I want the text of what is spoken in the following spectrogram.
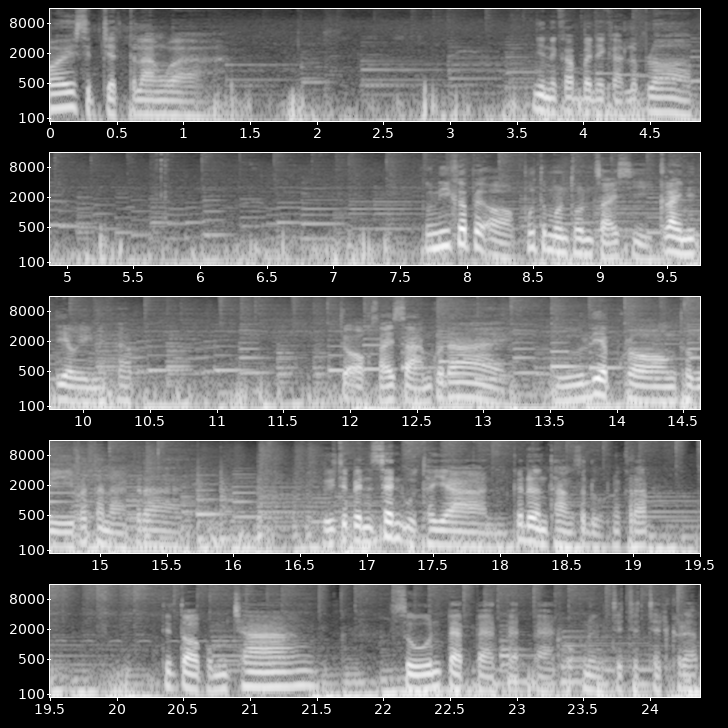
117 ตารางวา นี่นะครับบรรยากาศรอบๆ ตรงนี้ก็ไปออกพุทธมณฑลสายสี่ใกล้นิดเดียวเองนะครับ จะออกสายสามก็ได้ หรือเรียบคลองทวีพัฒนาก็ได้ หรือจะเป็นเส้นอุทยานก็เดินทางสะดวกนะครับ ติดต่อผมช้าง 0888861777 ครับ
